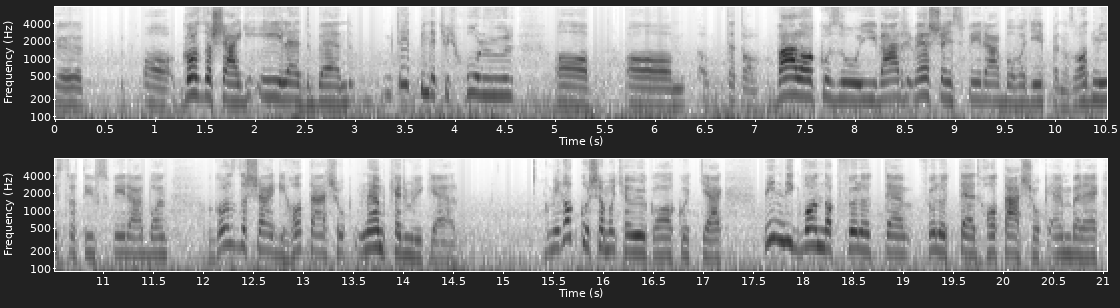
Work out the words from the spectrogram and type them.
uh, a gazdasági életben, mindegy, hogy hol ül, a, a, a, tehát a vállalkozói versenyszférában, vagy éppen az administratív szférában, a gazdasági hatások nem kerülik el még akkor sem, hogyha ők alkotják, mindig vannak fölötte, fölötted hatások, emberek,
